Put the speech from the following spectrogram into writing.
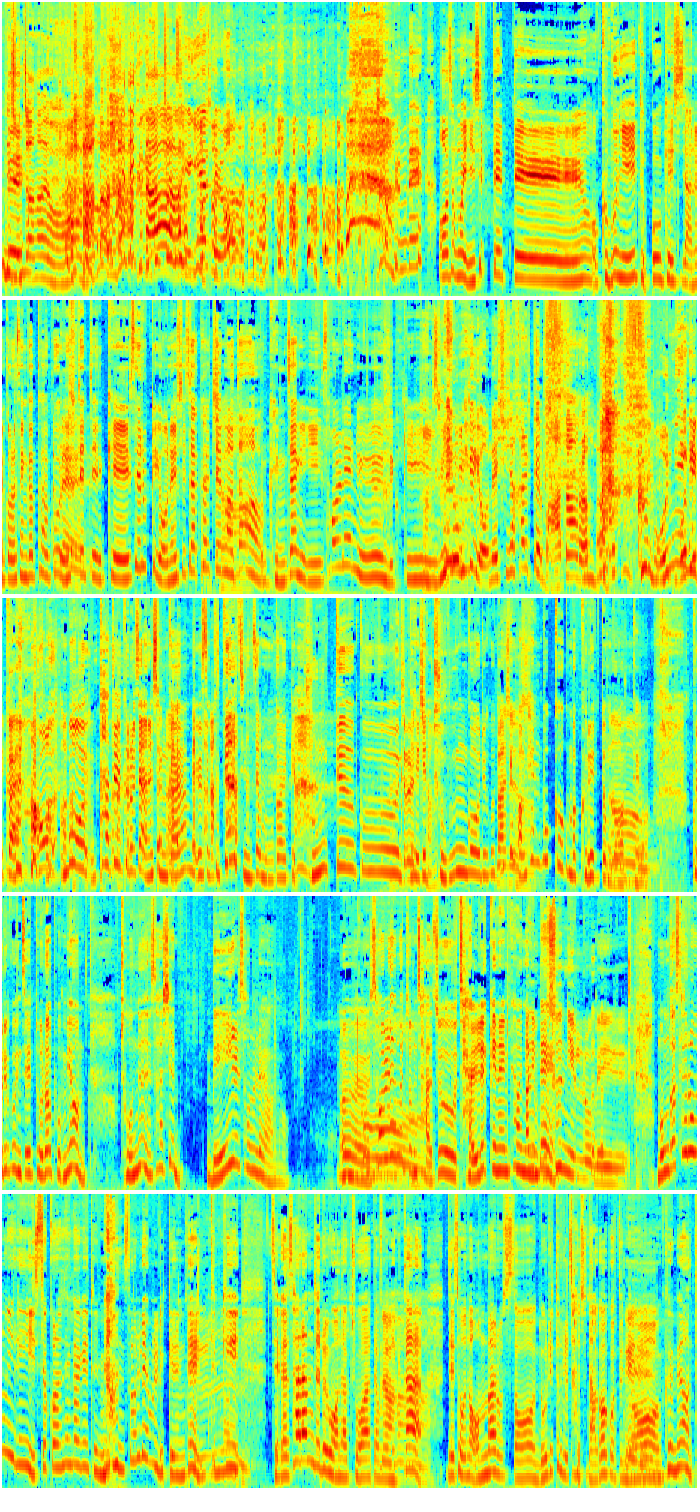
한참 되셨잖아요. 네. 너무 오래됐다. 얘기해야 돼요? 근데, 어, 정말 20대 때, 어, 그분이 듣고 계시지 않을 거라 생각하고, 네. 20대 때 이렇게 새롭게 연애 시작할 그쵸. 때마다 굉장히 이 설레는 느낌이. 아, 새롭게 연애 시작할 때마다라. 그뭔 얘기일까요? 어, 뭐 다들 그러지 않으신가요? 그래서 그때는 진짜 뭔가 이렇게 붕 뜨고 그렇죠. 되게 두근거리고 되게 막 행복하고 막 그랬던 어. 것 같아요. 그리고 이제 돌아보면 저는 사실 매일 설레어요. 네, 어. 설렘을 좀 자주 잘 느끼는 편인데 아니 무슨 일로 매일 뭔가 새로운 일이 있을 거란 생각이 들면 설렘을 느끼는데 음. 특히 제가 사람들을 워낙 좋아하다 보니까 아하. 이제 저는 엄마로서 놀이터를 자주 나가거든요. 네. 그러면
